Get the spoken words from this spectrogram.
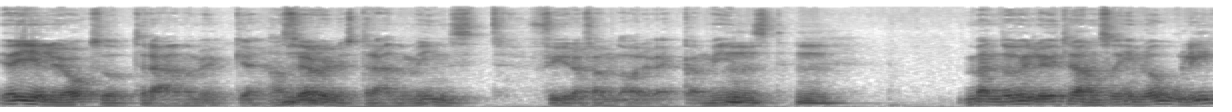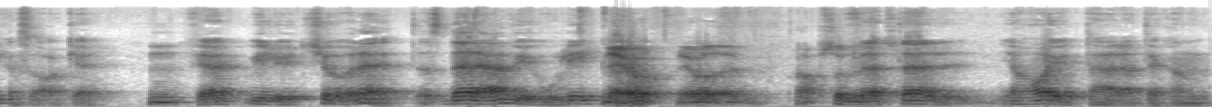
Jag gillar ju också att träna mycket. Alltså jag vill ju träna minst fyra, fem dagar i veckan. Minst. Mm. Mm. Men då vill jag ju träna så himla olika saker. Mm. För jag vill ju köra ett. Alltså där är vi ju olika. Ja, ja det är För absolut. att där, jag har ju det här att jag kan...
